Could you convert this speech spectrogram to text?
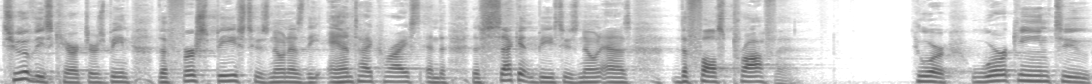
two of these characters being the first beast who's known as the Antichrist and the, the second beast who's known as the false prophet, who are working to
